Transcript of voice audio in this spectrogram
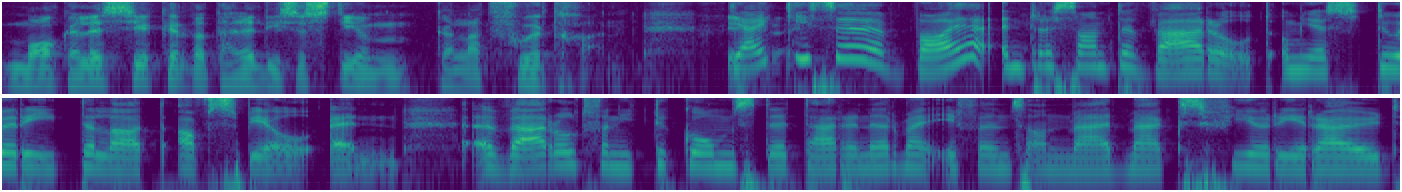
maak hulle seker dat hulle die stelsel kan laat voortgaan. Jy kies 'n baie interessante wêreld om jou storie te laat afspeel in. 'n Wêreld van die toekoms. Dit herinner my effens aan Mad Max Fury Road.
